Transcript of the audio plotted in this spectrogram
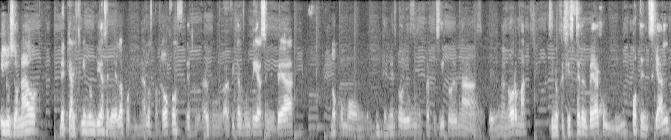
ilusionado de que al fin de un día se le dé la oportunidad a los patojos, de que al fin algún día se les vea no como el cumplimiento de un requisito, de una, de una norma, sino que sí se les vea como un potencial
